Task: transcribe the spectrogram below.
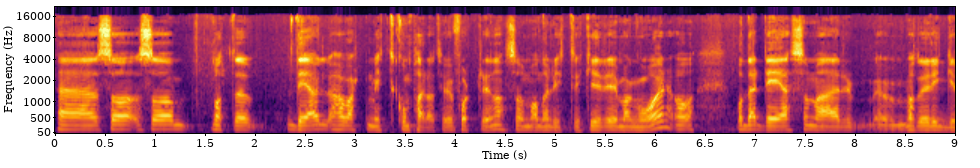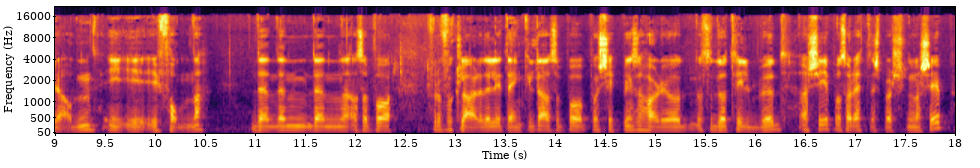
Uh, så, så måtte, det har vært mitt komparative fortrinn som analytiker i mange år. Og, og, det er det som er måtte, ryggraden i, i, i fondet. Den, den, den, altså på, for å forklare det litt enkelt, altså på, på, shipping så har du jo altså du har tilbud av skip, og så har du etterspørselen av skip.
